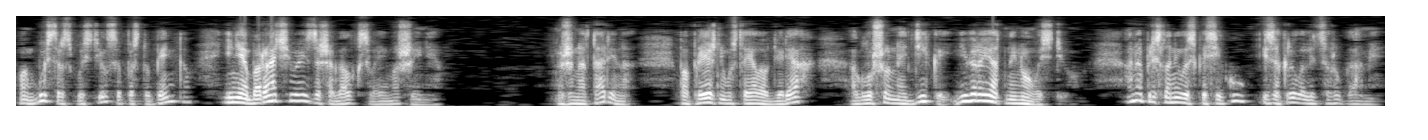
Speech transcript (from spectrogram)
Он быстро спустился по ступенькам и, не оборачиваясь, зашагал к своей машине. Жена Тарина по-прежнему стояла в дверях, оглушенная дикой, невероятной новостью. Она прислонилась к косяку и закрыла лицо руками.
